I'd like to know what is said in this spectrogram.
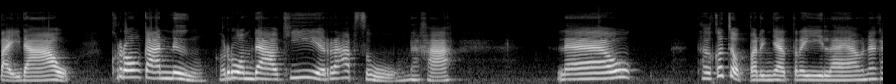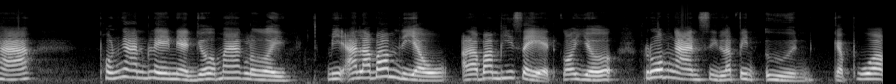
ไต่ดาว โครงการหนึ่งรวมดาวที่ราบสูงนะคะ แล้วเธอก็จบปริญญาตรีแล้วนะคะ ผลงานเพลงเนี่ยเยอะมากเลย มีอัลบั้มเดียว อัลบั้มพิเศษก็เยอะ ร่วมงานศิลปินอื่น กับพวก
